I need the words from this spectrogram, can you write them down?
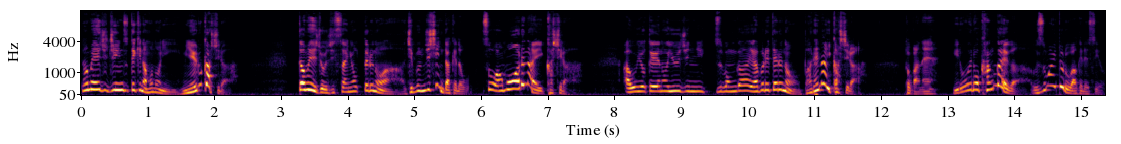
ダメージジーンズ的なものに見えるかしら。ダメージを実際に負ってるのは自分自身だけど、そうは思われないかしら。会う予定の友人にズボンが破れてるのバレないかしら。とかね、いろいろ考えが渦巻いとるわけですよ。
